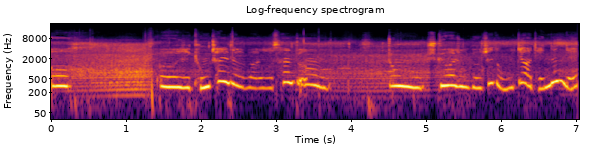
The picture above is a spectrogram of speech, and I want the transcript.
어, 어 이제 경찰들 막 이제 사람 좀, 좀 죽여가지고 경찰들 올 때가 됐는데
